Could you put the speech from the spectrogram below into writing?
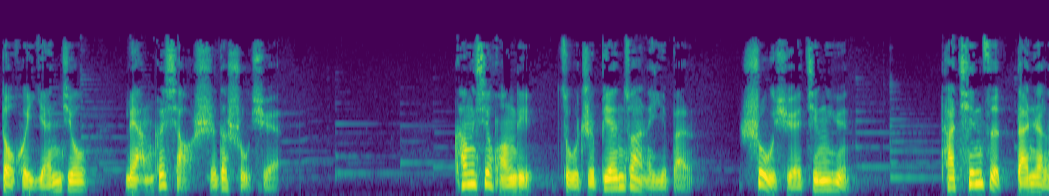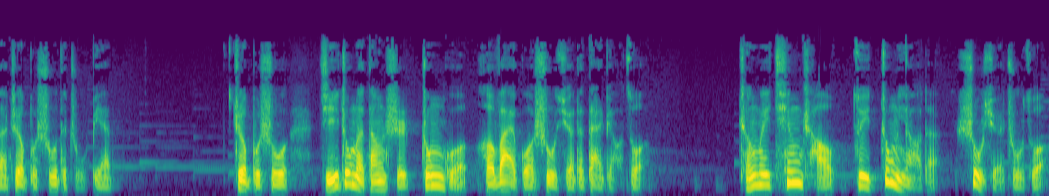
都会研究两个小时的数学。康熙皇帝组织编撰了一本《数学经运》，他亲自担任了这部书的主编。这部书集中了当时中国和外国数学的代表作，成为清朝最重要的数学著作。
